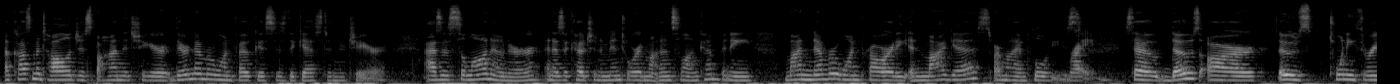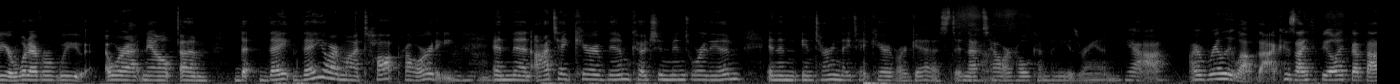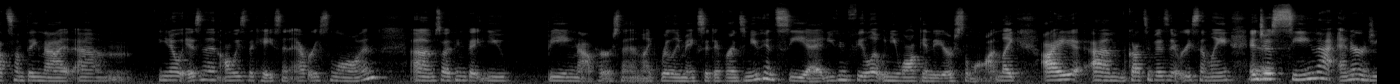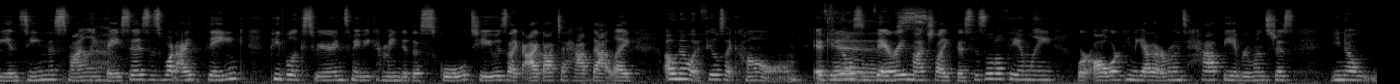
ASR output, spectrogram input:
a cosmetologist behind the chair, their number one focus is the guest in their chair. As a salon owner and as a coach and a mentor in my own salon company, my number one priority and my guests are my employees. Right. So those are those 23 or whatever we we're at now. Um, th- they they are my top priority, and then I take care of them, coach and mentor them, and then in turn they take care of our guests, and that's Yeah. how our whole company is ran. Yeah, I really love that because I feel like that that's something that um, you know isn't always the case in every salon. Um, so I think that you being that person like really makes a difference and you can see it. You can feel it when you walk into your salon. Like i um, got to visit recently and just seeing that energy and seeing the smiling faces is what i think people experience maybe coming to the school too is like i got to have that like oh no it feels like home. It feels very much like this is a little family. We're all working together. Everyone's happy. Everyone's just you know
